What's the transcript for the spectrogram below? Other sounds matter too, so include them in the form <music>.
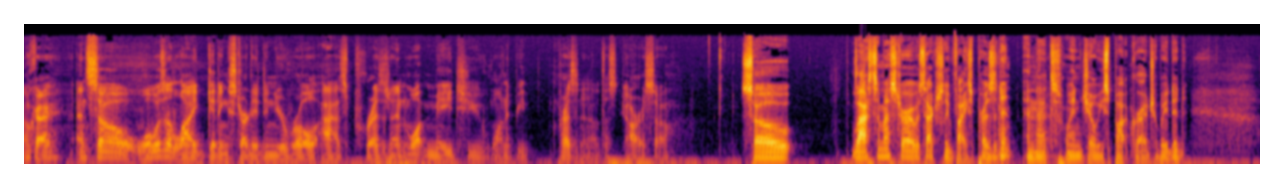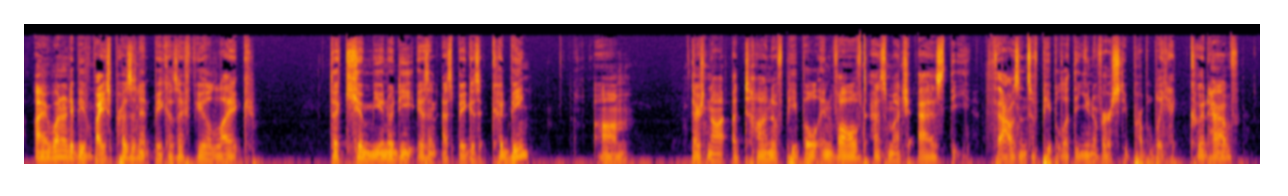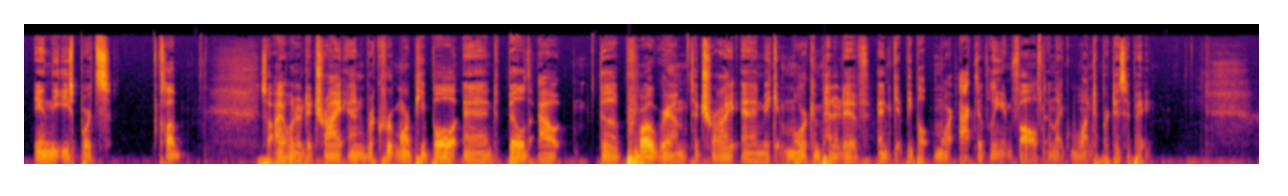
Okay. And so, what was it like getting started in your role as president? What made you want to be president of the RSO? So, last semester I was actually vice president, and that's when Joey Spot graduated. I wanted to be vice president because I feel like the community isn't as big as it could be. Um, there's not a ton of people involved as much as the thousands of people at the university probably could have in the esports club. So I wanted to try and recruit more people and build out the program to try and make it more competitive and get people more actively involved and like want to participate.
